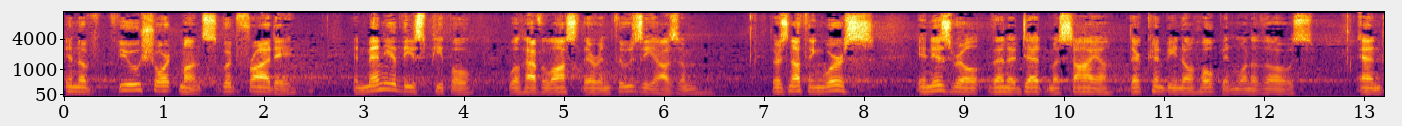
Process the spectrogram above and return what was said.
in a few short months, Good Friday, and many of these people will have lost their enthusiasm. There's nothing worse in Israel than a dead Messiah. There can be no hope in one of those. And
